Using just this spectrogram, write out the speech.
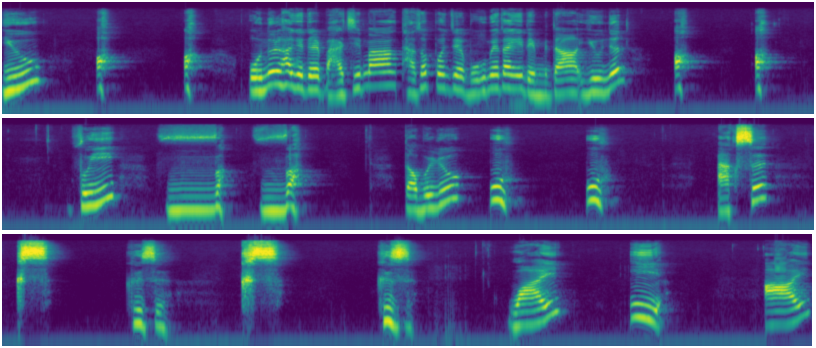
U, 어, 어. 오늘 하게 될 마지막 다섯 번째 모음에 해당이 됩니다. U는 어, 어. V, V, V. W, U, U. X, X, 그즈, 크스, 그즈. Y, E, I,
